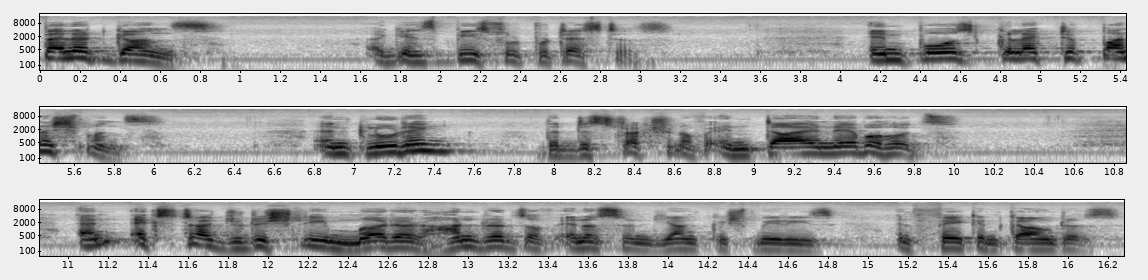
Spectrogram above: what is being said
pellet guns, against peaceful protesters, imposed collective punishments, including the destruction of entire neighborhoods, and extrajudicially murdered hundreds of innocent young Kashmiris in fake encounters,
